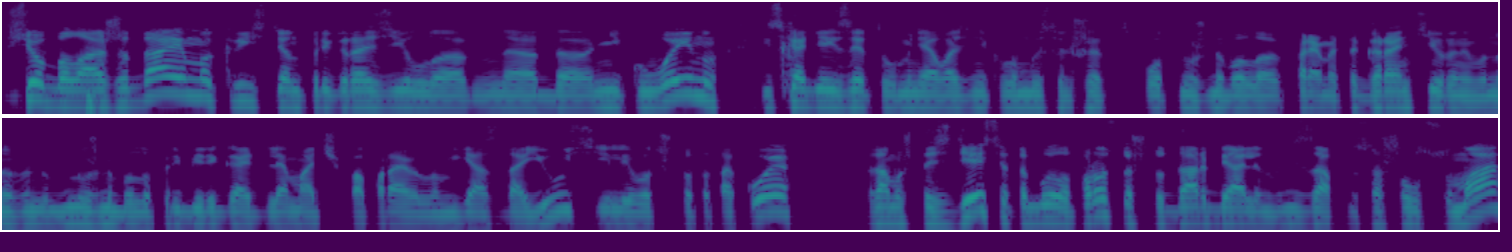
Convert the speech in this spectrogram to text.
Всё было ожидаемо. Кристиан пригрозил, а, м, да, Нику Уэйну. Исходя из этого, у меня возникла мысль, что этот спот нужно было, прям это гарантированно его нужно нужно было приберегать для матча по правилам "я сдаюсь" или вот что-то такое. Потому что здесь это было просто, что Дарби Аллен внезапно сошел с ума,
